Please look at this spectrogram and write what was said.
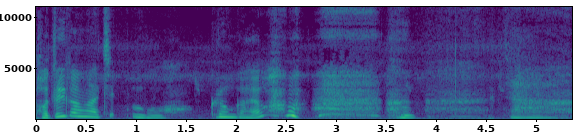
버들강아지? 뭐, 그런가요? 자.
